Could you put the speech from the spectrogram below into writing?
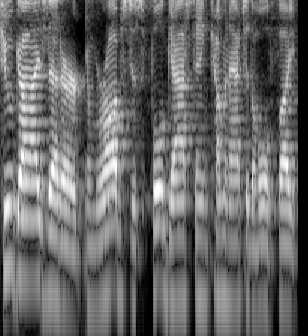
Two guys that are, Merab's just full gas tank coming at you the whole fight.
